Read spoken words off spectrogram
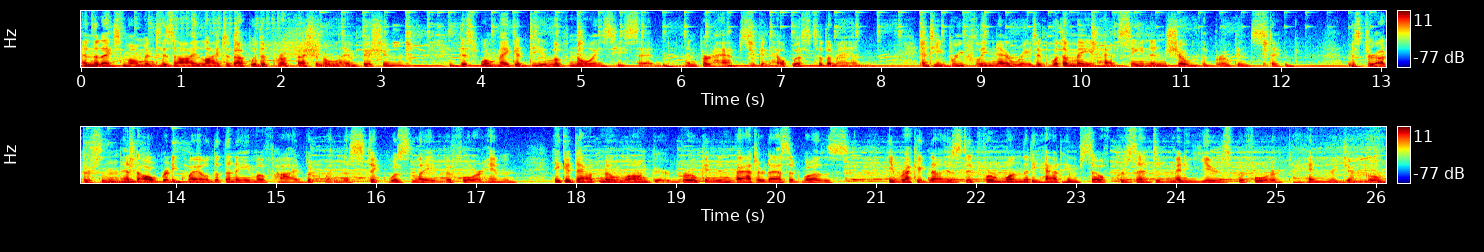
And the next moment his eye lighted up with a professional ambition. This will make a deal of noise, he said, and perhaps you can help us to the man. And he briefly narrated what the maid had seen and showed the broken stick. Mr. Utterson had already quailed at the name of Hyde, but when the stick was laid before him, he could doubt no longer, broken and battered as it was. He recognized it for one that he had himself presented many years before to Henry Jekyll.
